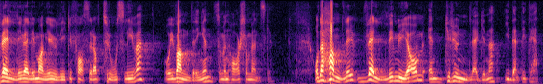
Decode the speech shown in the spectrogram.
Veldig, veldig mange ulike faser av troslivet og i vandringen som en har som menneske. Og det handler veldig mye om en grunnleggende identitet.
